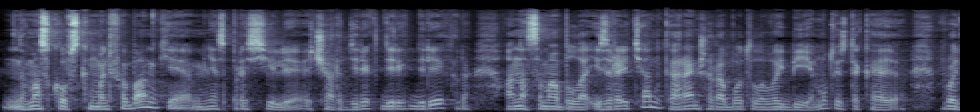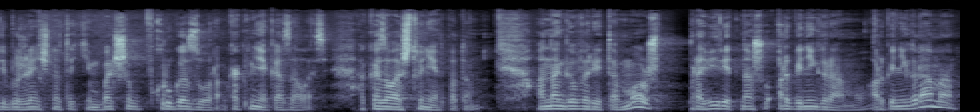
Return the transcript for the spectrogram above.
в московском Альфа-банке меня спросили HR-директор, она сама была израильтянка, а раньше работала в IBM, ну то есть такая вроде бы женщина таким большим кругозором, как мне казалось. Оказалось, что нет потом. Она говорит, а можешь проверить нашу органиграмму? Органиграмма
